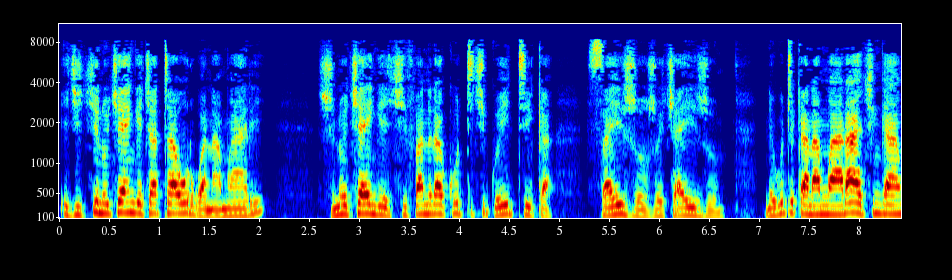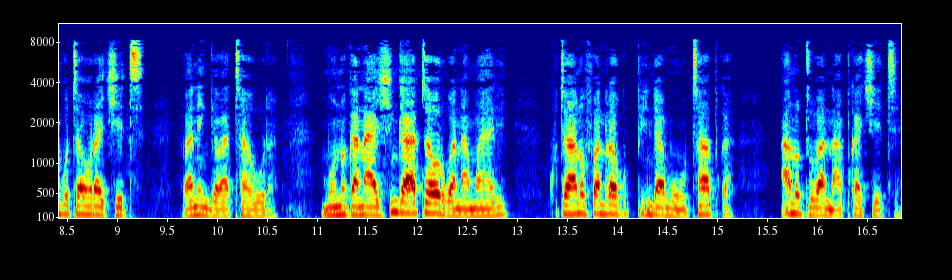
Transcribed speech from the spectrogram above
Ichi chinhu chainge chataurwa namwari zvino chainge chichifanira kuti chigoitika saizvozvo chaizvo nekuti kana mwari achinge angotaura chete vanenge vataura. Munhu kana achinge ataurwa namwari kuti anofanira kupinda muutapwa anotova nhapwa chete.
